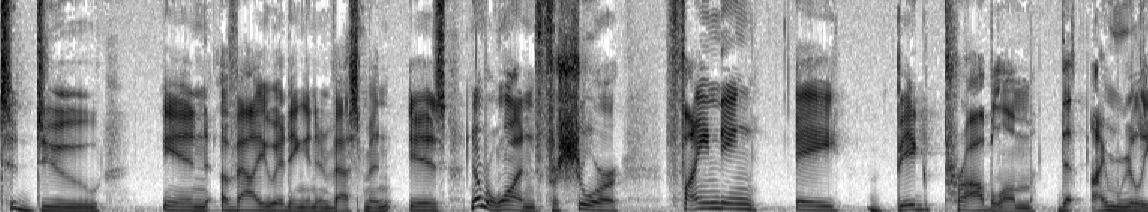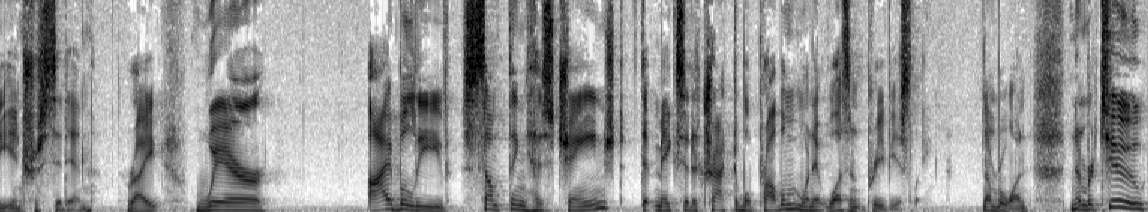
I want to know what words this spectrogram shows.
to do in evaluating an investment is number one, for sure, finding a big problem that I'm really interested in, right? Where I believe something has changed that makes it a tractable problem when it wasn't previously. Number one. Number two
